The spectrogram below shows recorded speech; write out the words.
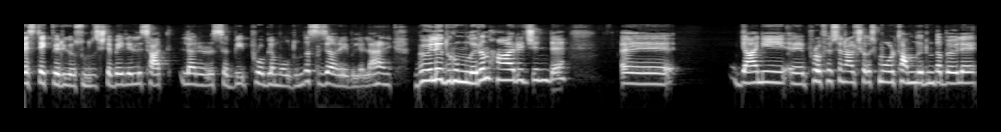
destek veriyorsunuz. İşte, belirli saatler arası bir problem olduğunda sizi arayabilirler. Hani, böyle durumların haricinde, eee, yani, eee, profesyonel çalışma ortamlarında, böyle,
